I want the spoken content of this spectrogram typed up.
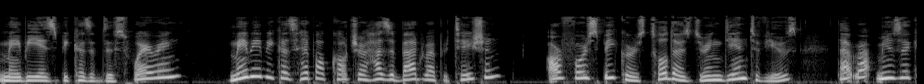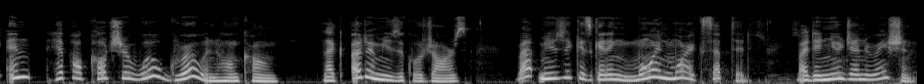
Maybe it's because of the swearing, maybe because hip hop culture has a bad reputation. Our four speakers told us during the interviews that rap music and hip hop culture will grow in Hong Kong. Like other musical genres, rap music is getting more and more accepted by the new generation,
